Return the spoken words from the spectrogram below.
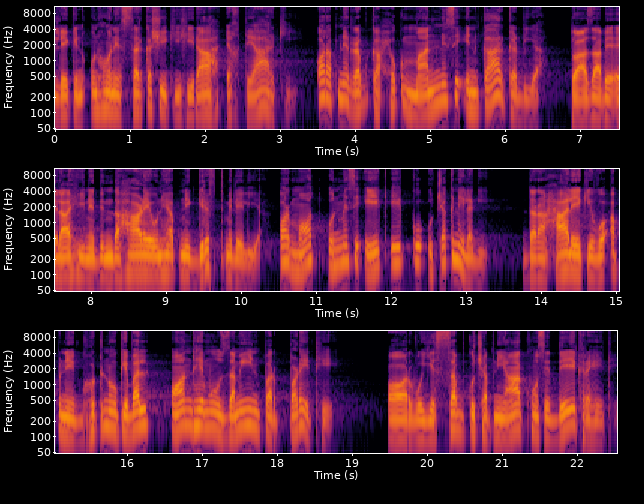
لیکن انہوں نے سرکشی کی ہی راہ اختیار کی اور اپنے رب کا حکم ماننے سے انکار کر دیا۔ تو عذاب الہی نے دن دہاڑے انہیں اپنی گرفت میں لے لیا اور موت ان میں سے ایک ایک کو اچکنے لگی۔ درا حالے کہ وہ اپنے گھٹنوں کے بل اوندھے منہ زمین پر پڑے تھے اور وہ یہ سب کچھ اپنی آنکھوں سے دیکھ رہے تھے۔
